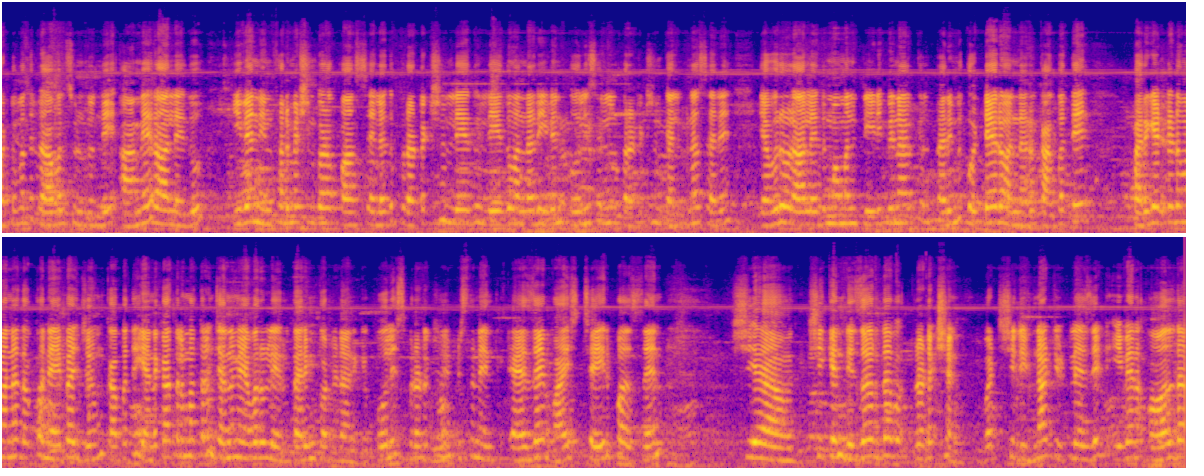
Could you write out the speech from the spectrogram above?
మొట్టమొదటి రావాల్సి ఉంటుంది. ఆమె రాలేదు. ఈవెన్ ఇన్ఫర్మేషన్ కూడా పాస్ చేయలేదు. ప్రొటెక్షన్ లేదు లేదు అన్నారు. ఈవెన్ పోలీసులు ప్రొటెక్షన్ కలిపినా సరే ఎవరు రాలేదు. మమ్మల్ని టీడీపీ నాయకులు తరిమి కొట్టారు అన్నారు. కాకపోతే పరిగెట్టడం అనేది ఒక నేపథ్యం. కాకపోతే వెనకాతలు మాత్రం జనం ఎవరు లేరు తరిమి కొట్టడానికి. పోలీస్ ప్రొటెక్షన్ ఇప్పిస్తున్న as a vice chairperson she can deserve the protection but she did not utilize it even all the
